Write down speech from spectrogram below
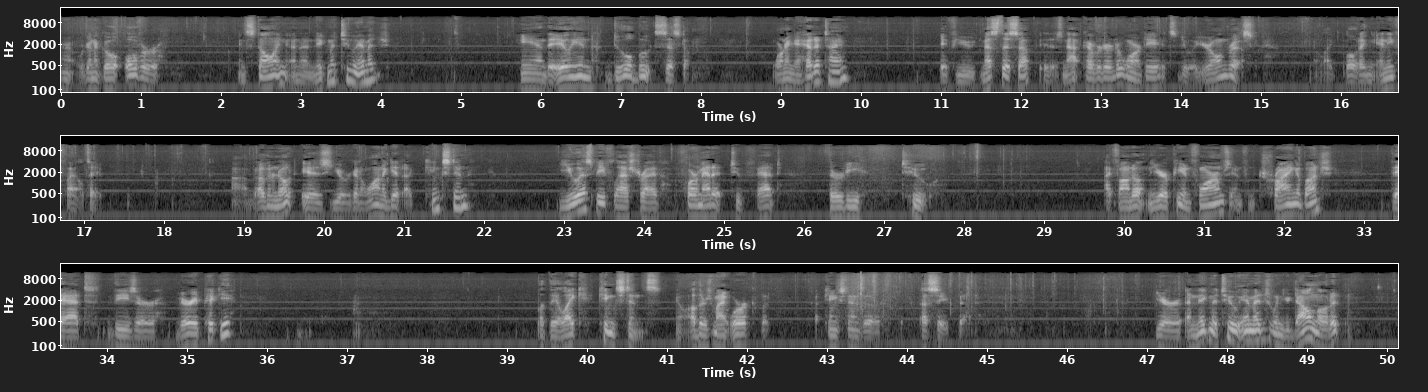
Alright, we're going to go over installing an Enigma 2 image and the Alien dual boot system. Warning ahead of time, if you mess this up, it is not covered under warranty, it's due at your own risk, like loading any file tape. Uh, the other note is you're going to want to get a Kingston USB flash drive formatted to FAT32. I found out in the European forums and from trying a bunch that these are very picky. But they like Kingston's. You know, others might work, but Kingston's a, a safe bet. Your Enigma 2 image, when you download it,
